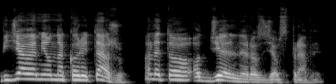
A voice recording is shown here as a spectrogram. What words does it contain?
Widziałem ją na korytarzu, ale to oddzielny rozdział sprawy.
